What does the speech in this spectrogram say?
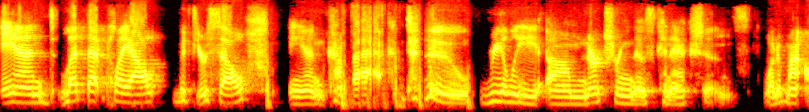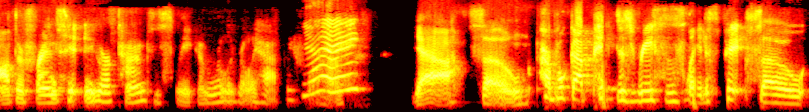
and let that play out with yourself and come back to really um, nurturing those connections. One of my author friends hit New York Times this week. I'm really, really happy. Yay! Her yeah. So her book got picked as Reese's latest pick. So,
